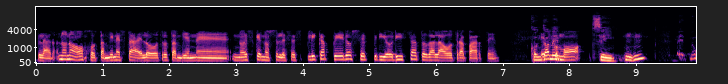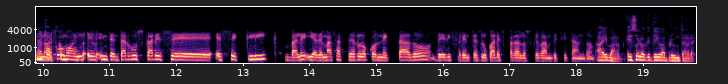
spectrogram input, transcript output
Claro, no, no, ojo, también está el otro, también eh, no es que no se les explica, pero se prioriza toda la otra parte. Contame. Es como, Sí. Eh, un no, es poco- como eh, intentar buscar ese, ese clic, ¿vale? Y además hacerlo conectado de diferentes lugares para los que van visitando. Ahí va, eso es lo que te iba a preguntar.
